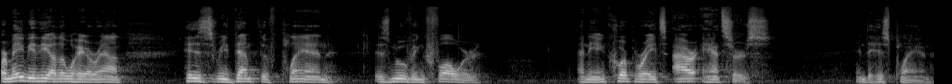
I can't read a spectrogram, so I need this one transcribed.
Or maybe the other way around. His redemptive plan is moving forward and He incorporates our answers into His plan.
